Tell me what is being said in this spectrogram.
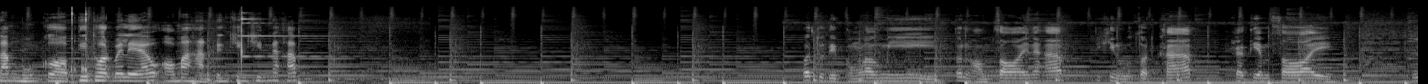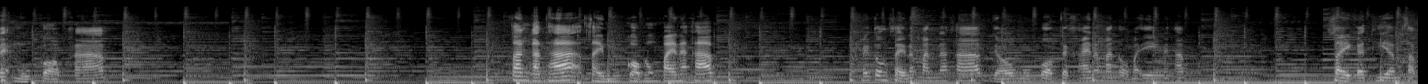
นำหมูกรอบที่ทอดไว้แล้วเอามาหั่นเป็นชิ้นๆนะครับ วัตถุดิบของเรามีต้นหอมซอยนะครับพริกขี้หนูสดครับ กระเทียมซอย และหมูกรอบครับ ตั้งกระทะใส่หมูกรอบลงไปนะครับ ไม่ต้องใส่น้ำมันนะครับ เดี๋ยวหมูกรอบจะคายน้ำมันออกมาเองนะครับ ใส่กระเทียมสับ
